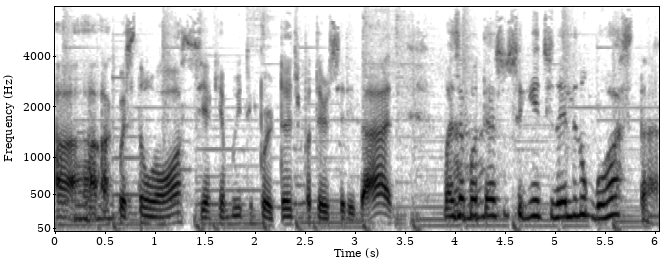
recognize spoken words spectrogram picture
a, a questão óssea, que é muito importante para a terceira idade. Mas uhum. acontece o seguinte, né? ele não gosta.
